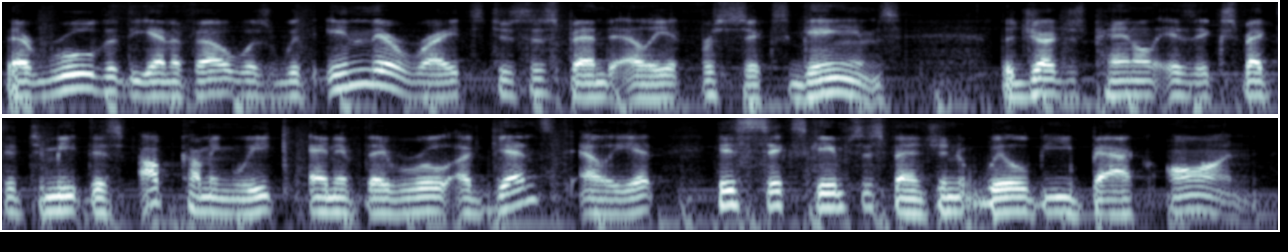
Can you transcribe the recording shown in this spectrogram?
that ruled that the NFL was within their rights to suspend Elliott for six games. The judges panel is expected to meet this upcoming week, and if they rule against Elliott, his six game suspension will be back on.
